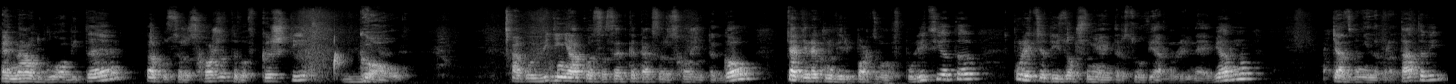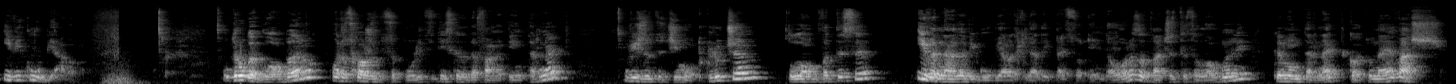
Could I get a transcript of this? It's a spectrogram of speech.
Една от глобите е, ако се разхождате в къщи, гол. Ако види някоя съседка как се разхождате гол, тя директно ви репортва в полицията. Полицията изобщо не я интересува вярно или не е вярно. Тя звъни на вратата ви и ви глобява. Друга глоба, разхождате се по улиците, искате да фанете интернет, виждате, че има отключен, логвате се и веднага ви глобяват 1500 долара за това, че сте се логнали към интернет, който не е ваш.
